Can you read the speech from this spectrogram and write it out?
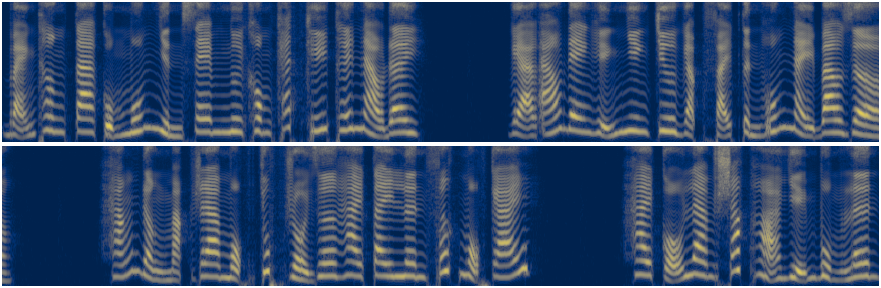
Bản thân ta cũng muốn nhìn xem ngươi không khách khí thế nào đây. Gã áo đen hiển nhiên chưa gặp phải tình huống này bao giờ. Hắn đần mặt ra một chút rồi giơ hai tay lên phất một cái. Hai cổ lam sắc hỏa diễm bùng lên.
